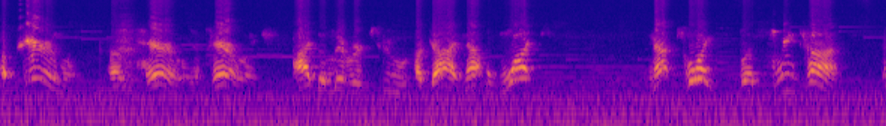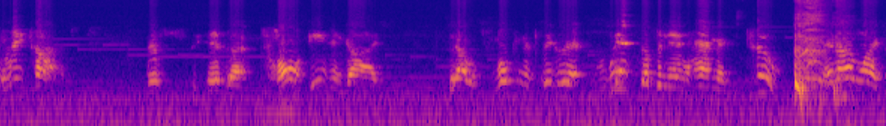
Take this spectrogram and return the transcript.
apparently, apparently, apparently, I delivered to a guy not once, not twice, but three times. Three times. This is a tall Asian guy that I was smoking a cigarette with a banana hammock too. And I'm like,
